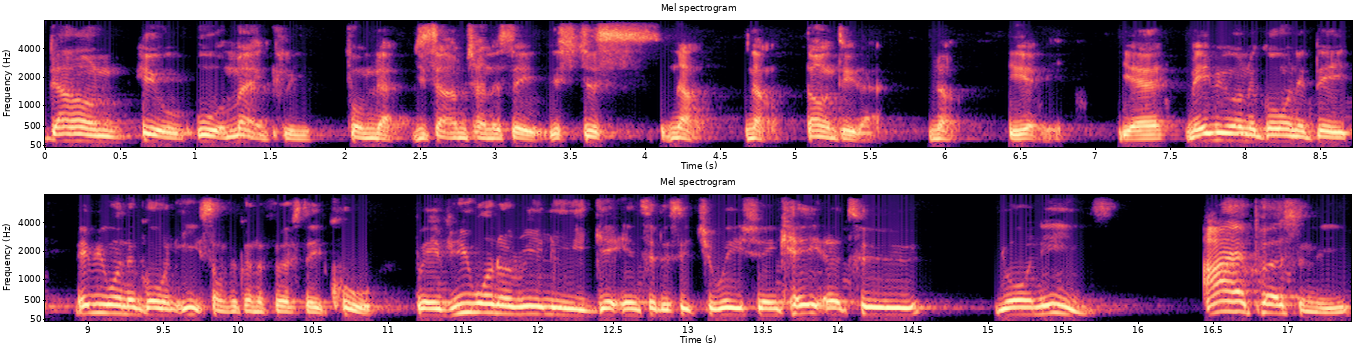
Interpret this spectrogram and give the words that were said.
downhill automatically from that. You see what I'm trying to say? It's just, no, no, don't do that. No, you get me? Yeah. Maybe you want to go on a date. Maybe you want to go and eat something on the first date. Cool. But if you want to really get into the situation, cater to your needs. I personally,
